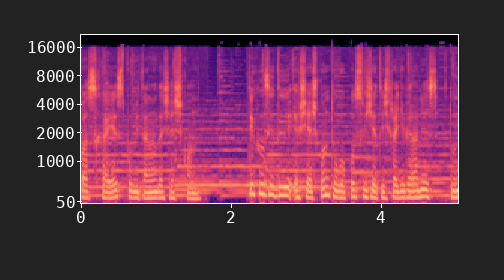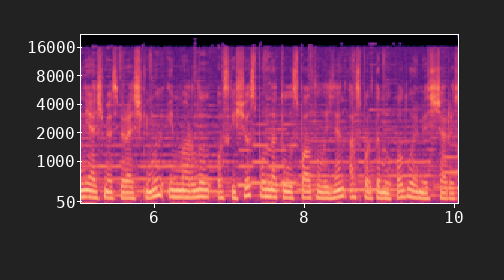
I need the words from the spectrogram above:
пасхаес помитаны да шашкон. Тикылсиды эшяшкон тугоко сюжетыш радиоверанес. Тунне ашмес верашкимы инмарлы оскищос помна тулыс палтылыжнен аспортымлы колу эмес чарыш.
